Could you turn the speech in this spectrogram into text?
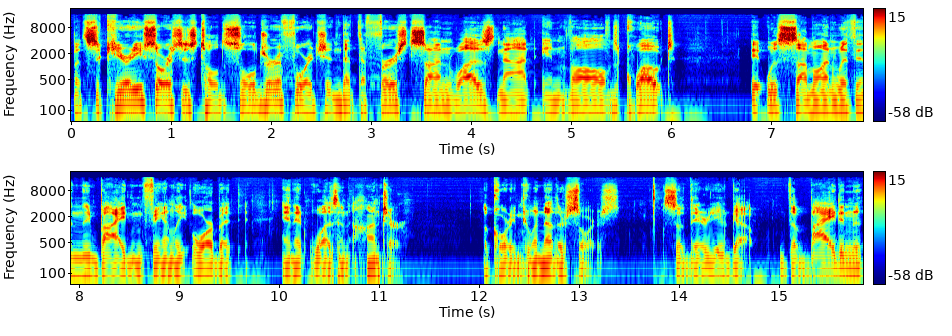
But security sources told Soldier of Fortune that the first son was not involved. Quote, it was someone within the Biden family orbit, and it wasn't Hunter, according to another source. So there you go. The Biden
